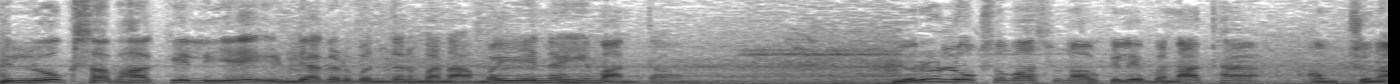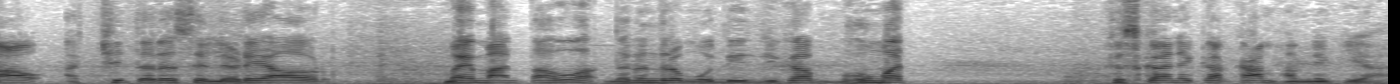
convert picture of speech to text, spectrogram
कि लोकसभा के लिए इंडिया गठबंधन बना। मैं ये नहीं मानता हूँ। ज़रूर लोकसभा चुनाव के लिए बना था। हम चुनाव अच्छी तरह से लड़े और मैं मानता हूँ, नरेंद्र मोदी जी का बहुमत खिसकाने का काम हमने किया,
